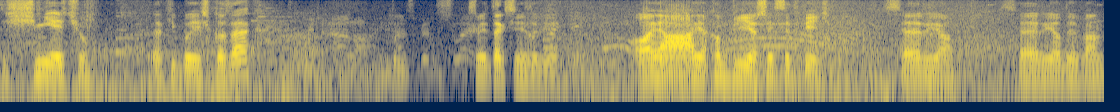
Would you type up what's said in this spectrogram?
Ty śmieciu. Jaki byłeś kozak? W sumie tak cię nie zabiję. O ja, jak on bije, 605. Serio, serio dywan.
